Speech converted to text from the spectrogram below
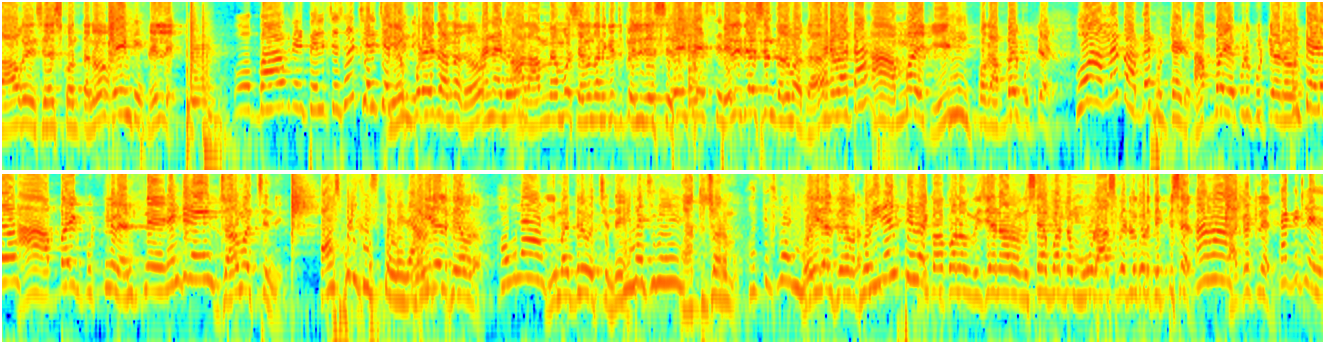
బాగా నేను చేసుకుంటాను ఏంటి? పెళ్ళి ఓ బావకు నేను పెళ్ళి చేసాను చెల్లి చెప్పింది ఎప్పుడైతే అన్నదో అన్నదో. వాళ్ళ అమ్మ ఏమో చిన్నదానికి పెళ్ళి చేసి పెళ్ళి చేసిన తర్వాత తర్వాత? ఆ అమ్మాయికి ఒక అబ్బాయి పుట్టాడు ఓ అమ్మాయికి అబ్బాయి పుట్టాడు అబ్బాయి ఎప్పుడు పుట్టాడు పుట్టాడు. ఆ అబ్బాయికి పుట్టిన వెంటనే వెంటనే జ్వరం వచ్చింది హాస్పిటల్ తీసుకెళ్ళేదా వైరల్ ఫీవర్. అవునా? ఈ మధ్యనే వచ్చింది. ఈ మధ్యనే? కొత్త జ్వరం కొత్త జ్వరం viral fever. Viral fever. Srikakulam Vizianagaram Visakhapatnam మూడు హాస్పిటల్ కూడా తిప్పిశారు. ఆహా. తగ్గట్లేదు. తగ్గట్లేదు.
